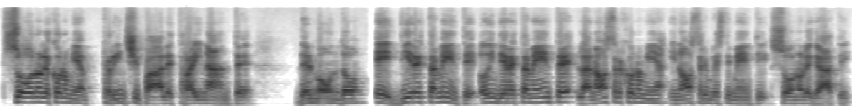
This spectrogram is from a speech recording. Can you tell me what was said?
sono l'economia principale trainante del mondo e direttamente o indirettamente la nostra economia, i nostri investimenti sono legati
